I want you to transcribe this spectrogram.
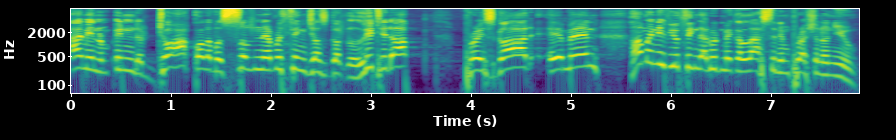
I mean, in the dark, all of a sudden, everything just got lit it up Praise God. Amen. How many of you think that would make a lasting impression on you?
